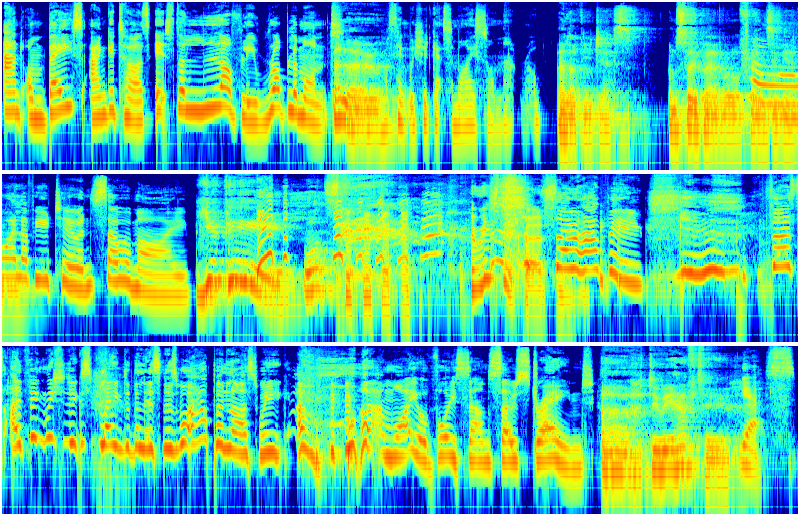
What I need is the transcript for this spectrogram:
And on bass and guitars, it's the lovely Rob Lamont. Hello. I think we should get some ice on that, Rob. I love you, Jess. I'm so glad we're all friends oh, again. I love you too, and so am I. Yippee! What's Who is this person? So happy. First, I think we should explain to the listeners what happened last week and why your voice sounds so strange. uh, do we have to? Yes.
